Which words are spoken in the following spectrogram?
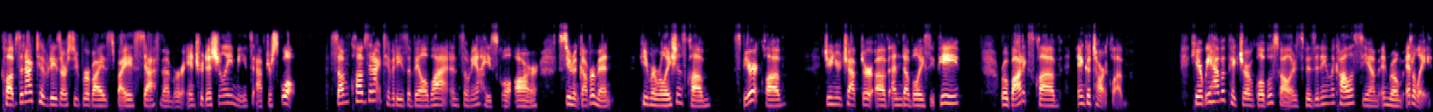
Clubs and activities are supervised by a staff member and traditionally meets after school. Some clubs and activities available at Ansonia High School are Student Government, Human Relations Club, Spirit Club, Junior Chapter of NAACP, Robotics Club, and Guitar Club. Here we have a picture of Global Scholars visiting the Colosseum in Rome, Italy.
